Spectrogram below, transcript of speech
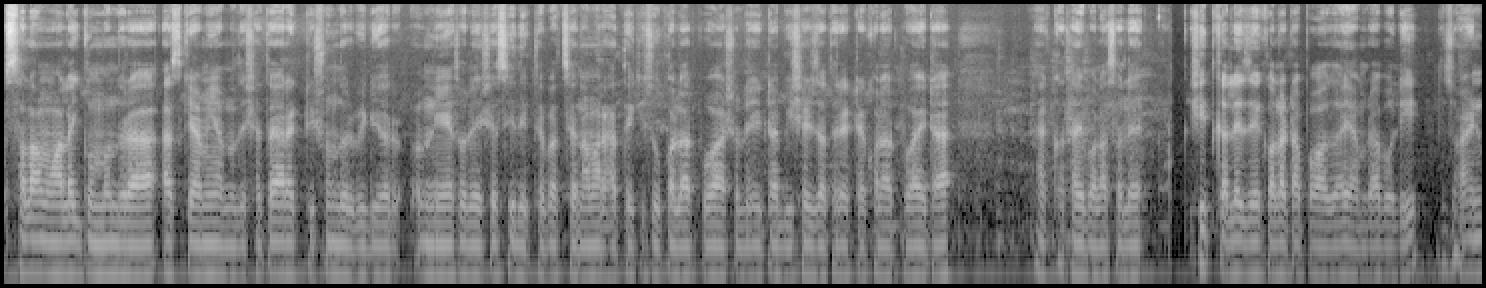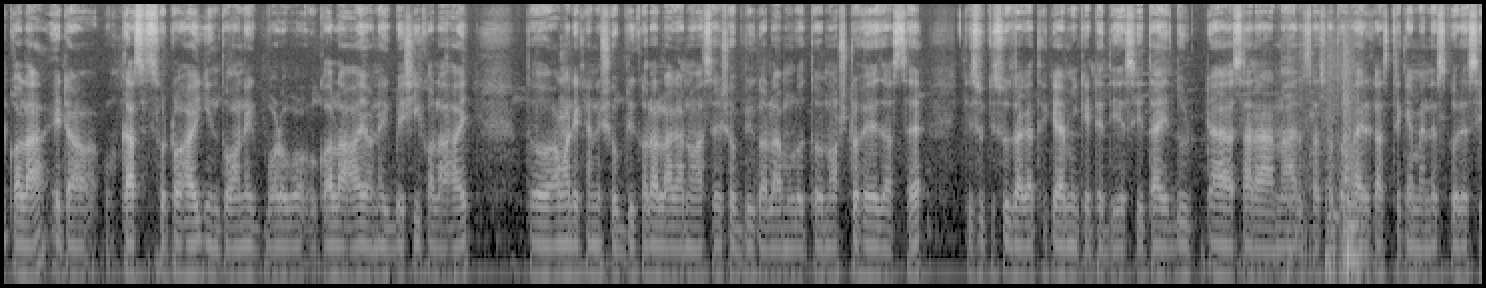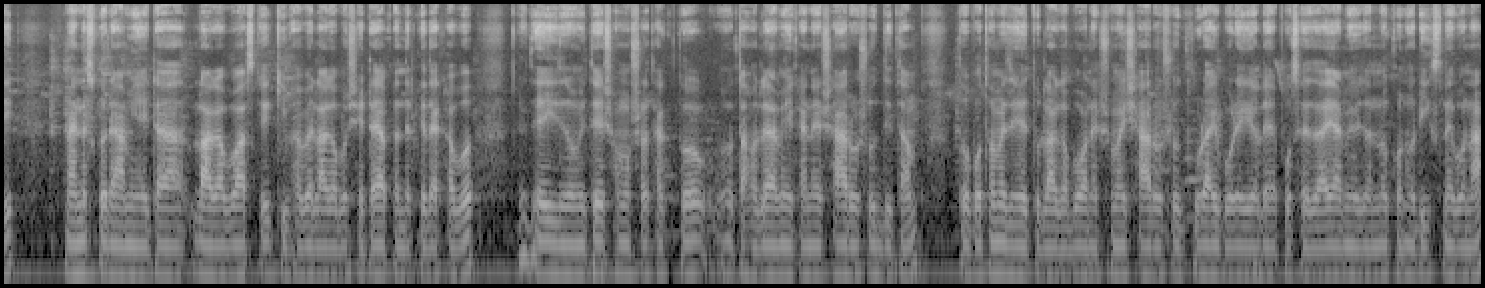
আসসালামু আলাইকুম বন্ধুরা। আজকে আমি আপনাদের সাথে আর একটি সুন্দর ভিডিওর নিয়ে চলে এসেছি। দেখতে পাচ্ছেন আমার হাতে কিছু কলার পোয়া। আসলে এটা বিশেষ জাতের একটা কলার পোয়া। এটা এক কথায় বলা চলে, শীতকালে যে কলাটা পাওয়া যায় আমরা বলি জয়েন্ট কলা। এটা গাছ ছোট হয়, কিন্তু অনেক বড় বড় কলা হয়, অনেক বেশি কলা হয়। তো আমার এখানে সবজি কলা লাগানো আছে। সবজি কলা মূলত নষ্ট হয়ে যাচ্ছে। কিছু কিছু জায়গা থেকে আমি কেটে দিয়েছি। তাই দুধটা সারা আমার চাচাতো ভাইয়ের কাছ থেকে ম্যানেজ করেছি। ম্যানেজ করে আমি এটা লাগাবো, আজকে কীভাবে লাগাবো সেটাই আপনাদেরকে দেখাবো। যদি এই জমিতে সমস্যা থাকতো, তাহলে আমি এখানে সার ওষুধ দিতাম। তো প্রথমে যেহেতু লাগাবো, অনেক সময় সার ওষুধ গোড়ায় পড়ে গেলে পচে যায়, আমি ওই জন্য কোনো রিস্ক নেব না।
